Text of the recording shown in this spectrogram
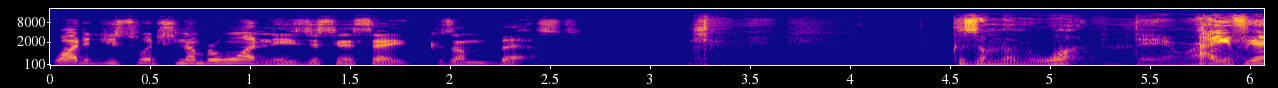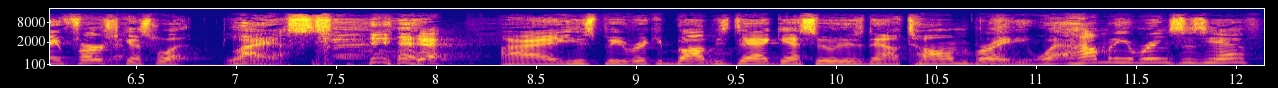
why did you switch number one?" And he's just going to say, "Because I'm the best." Because I'm number one. Damn right. Hey, if you ain't first, guess what? Last. All right, used to be Ricky Bobby's dad. Guess who it is now? Tom Brady. How many rings does he have?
